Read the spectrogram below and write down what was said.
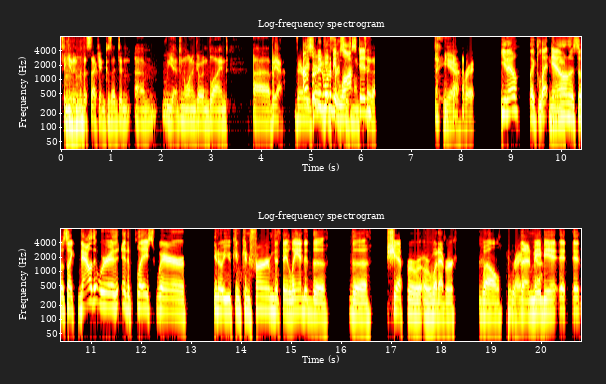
to get into Mhm. the second because I didn't. Um, yeah, didn't want to go in blind. Uh, but yeah, very. I also very didn't wanna be first season, lost in. Yeah, right. you know, like let Yeah. down. So it's like now that we're in- in a place where, you know, you can confirm that they landed the the ship or or whatever. Well, Right. then yeah. maybe it, it it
